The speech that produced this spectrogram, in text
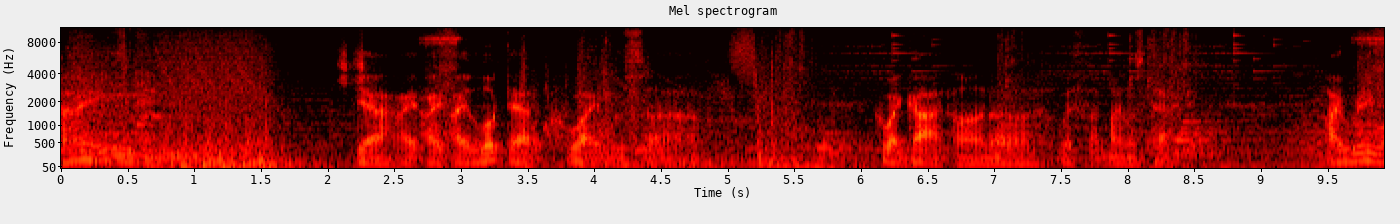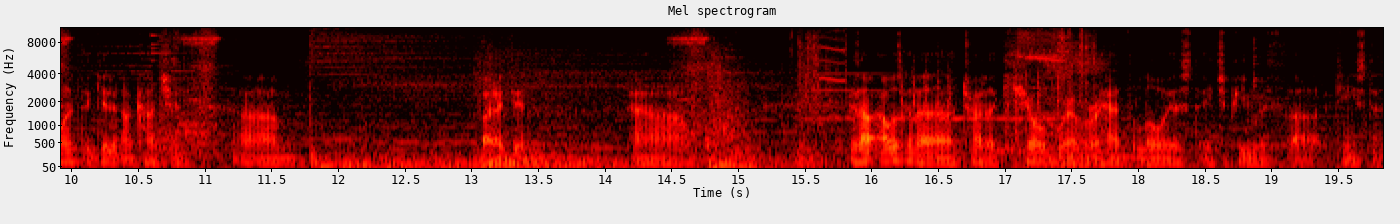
I, yeah, I, I, I, looked at who I was, uh, who I got on uh, with uh, Mindless Tech. I really wanted to get it on Kanchan, um, but I didn't. Because um, I, I, was gonna try to kill whoever had the lowest HP with uh, Kingston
